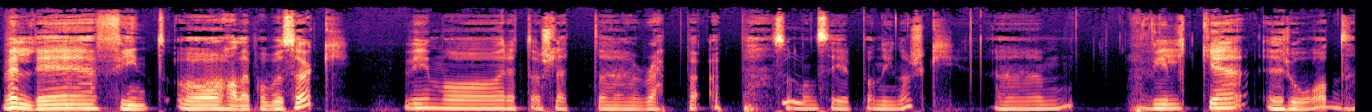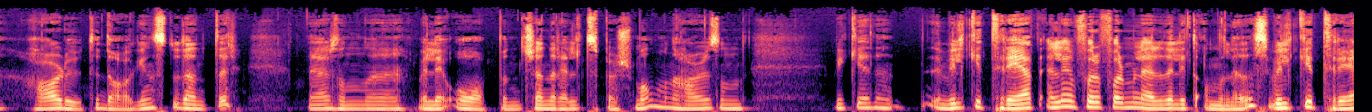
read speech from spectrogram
Veldig fint å ha deg på besøk. Vi må rett og slett uh, wrappe up, som man sier på nynorsk. Hvilke råd har du til dagens studenter? Det er sånn veldig åpent, generelt spørsmål, men har du sånn hvilke, hvilke, tre, eller for å formulere det litt annerledes, hvilke tre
